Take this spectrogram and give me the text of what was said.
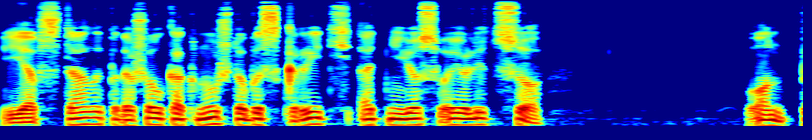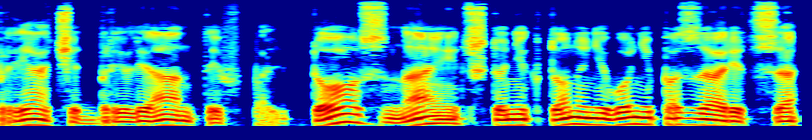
Я встал и подошел к окну, чтобы скрыть от нее свое лицо. Он прячет бриллианты в пальто, знает, что никто на него не позарится.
